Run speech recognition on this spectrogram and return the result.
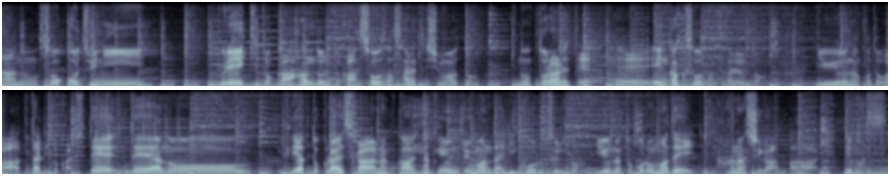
あの走行中にブレーキとかハンドルとか操作されてしまうと。乗っ取られて、えー、遠隔操作されると。いうようなことがあったりとかしてであのフィアット・クライスラーなんか140万台リコールするというようなところまで話がいってます。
